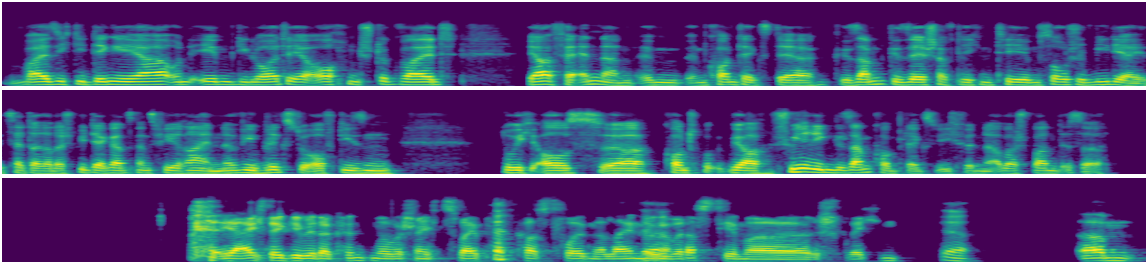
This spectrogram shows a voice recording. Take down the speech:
weil sich die Dinge ja und eben die Leute ja auch ein Stück weit ja, verändern im, im Kontext der gesamtgesellschaftlichen Themen, Social Media etc. Da spielt ja ganz, ganz viel rein. Ne? Wie blickst du auf diesen durchaus äh, ja, schwierigen Gesamtkomplex, wie ich finde, aber spannend ist er. Ja, ich denke, wir, da könnten wir wahrscheinlich zwei Podcast-Folgen allein ja. über das Thema sprechen. Ja. Ähm,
